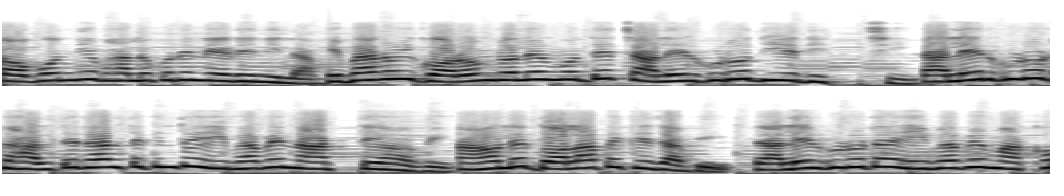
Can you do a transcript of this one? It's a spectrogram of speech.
লবণ দিয়ে ভালো করে নেড়ে নিলাম। এবার ওই গরম জলের মধ্যে চালের গুঁড়ো দিয়ে দিচ্ছি। চালের গুঁড়ো ঢালতে ঢালতে কিন্তু এইভাবে নাড়তে হবে। তাহলে দলা পেকে যাবে। চালের গুঁড়োটা এইভাবে মাখো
